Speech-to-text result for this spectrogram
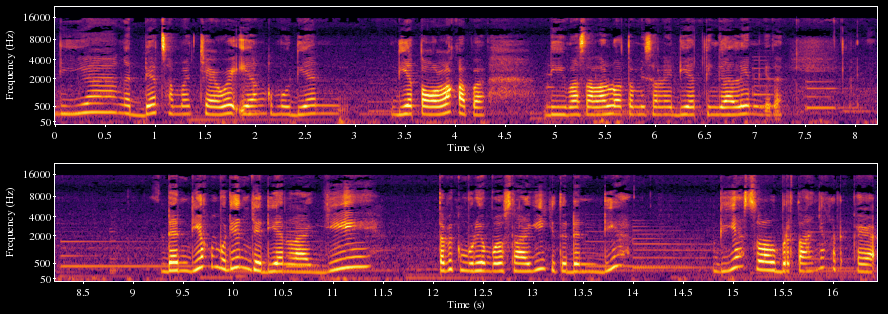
dia ngedate sama cewek yang kemudian dia tolak apa di masa lalu atau misalnya dia tinggalin gitu dan dia kemudian jadian lagi tapi kemudian putus lagi gitu. Dan dia dia selalu bertanya kayak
